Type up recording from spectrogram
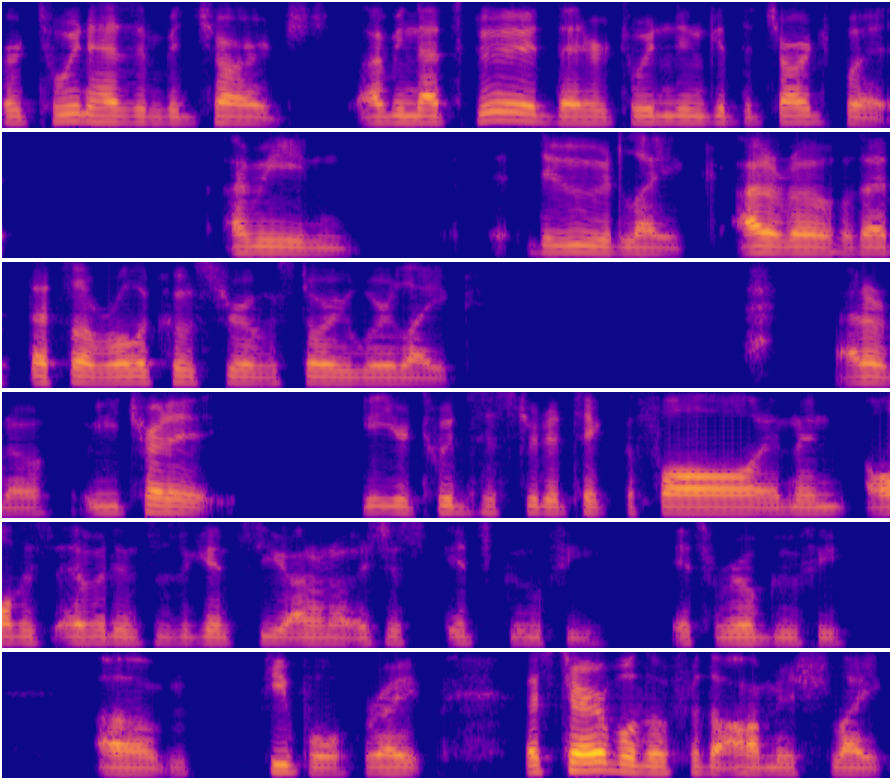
Her twin hasn't been charged. I mean, that's good that her twin didn't get the charge, but I mean, dude, like, I don't know that that's a roller coaster of a story where like I don't know. You try to get your twin sister to take the fall, and then all this evidence is against you. I don't know. It's just it's goofy. It's real goofy. Um, people, right? That's terrible though for the Amish. Like,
